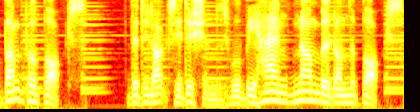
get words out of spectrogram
bumper box. The deluxe editions will be hand numbered on the box.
